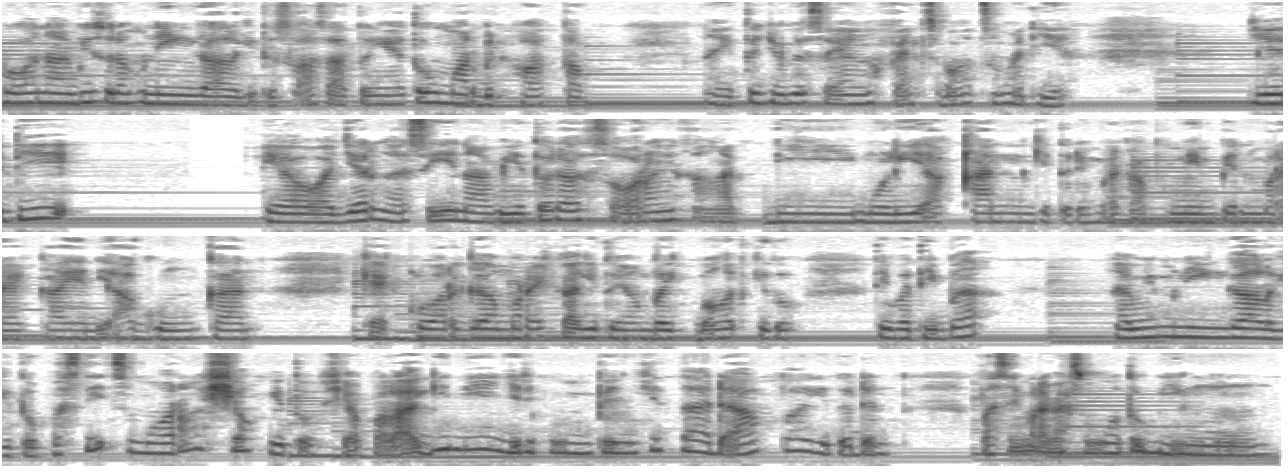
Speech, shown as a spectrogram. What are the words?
bahwa Nabi sudah meninggal gitu. Salah satunya itu Umar bin Khattab. Nah itu juga saya ngefans banget sama dia. Jadi ya wajar gak sih? Nabi itu adalah seorang yang sangat dimuliakan gitu di mereka pemimpin mereka yang diagungkan kayak keluarga mereka gitu yang baik banget gitu. Tiba-tiba Nabi meninggal gitu pasti semua orang shock gitu. Siapa lagi nih jadi pemimpin kita? Ada apa gitu? Dan pasti mereka semua tuh bingung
